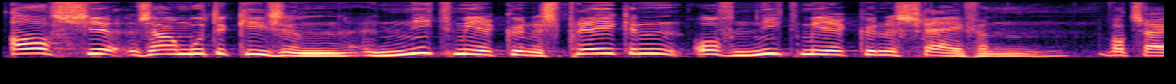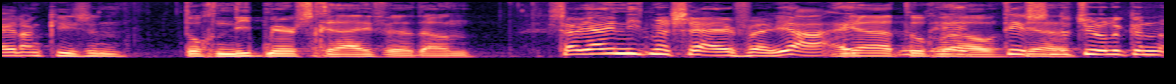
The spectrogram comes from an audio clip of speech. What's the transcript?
als je zou moeten kiezen, niet meer kunnen spreken of niet meer kunnen schrijven, wat zou je dan kiezen? Toch niet meer schrijven dan? Zou jij niet meer schrijven? Ja, ik, ja toch wel. Het is ja. natuurlijk een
